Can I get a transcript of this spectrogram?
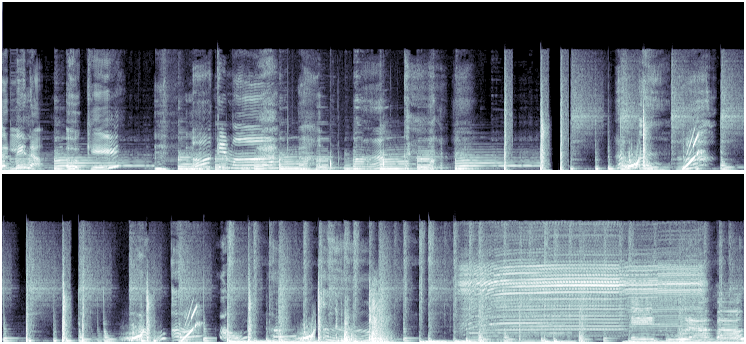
कर लेना ओके? ओके मॉम एक पूरा पाप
